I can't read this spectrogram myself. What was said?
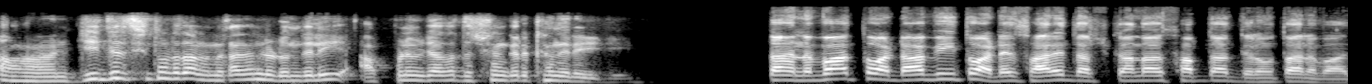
ਹਾਂ ਜੀ ਜੀ ਅਸੀਂ ਤੁਹਾਡਾ ਧੰਨਵਾਦ ਲੜਨ ਦੇ ਲਈ ਆਪਣੇ ਵਿਚਾਰ ਦਾ ਦਰਸ਼ਨ ਰੱਖਣ ਦੇ ਲਈ ਜੀ। ਧੰਨਵਾਦ ਤੁਹਾਡਾ ਵੀ ਤੁਹਾਡੇ ਸਾਰੇ ਦਰਸ਼ਕਾਂ ਦਾ ਸਭ ਦਾ ਦਿਲੋਂ ਧੰਨਵਾਦ।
